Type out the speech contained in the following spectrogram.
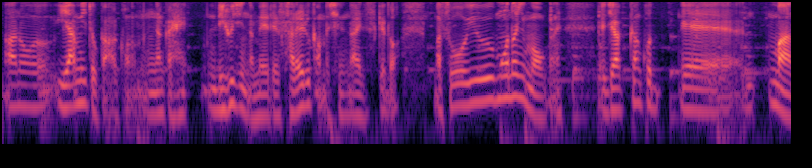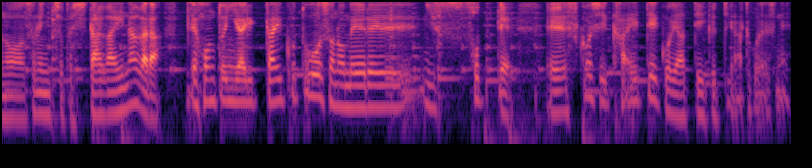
あの嫌味とかこのなんか理不尽な命令されるかもしれないですけど、まあ、そういうものにもね若干こう、えーまあ、あのそれにちょっと従いながらで本当にやりたいことをその命令に沿ってえー、少し変えてこうやっていくっていうようなところですね。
